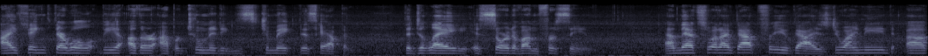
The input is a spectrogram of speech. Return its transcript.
I think there will be other opportunities to make this happen. The delay is sort of unforeseen. And that's what I've got for you guys. Do I need a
